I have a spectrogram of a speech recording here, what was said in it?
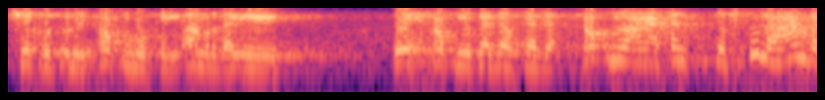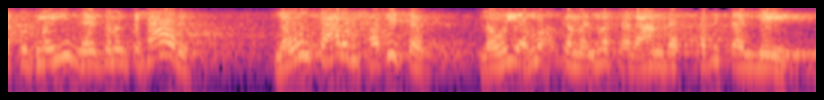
شيخ وتقول الحكم في الأمر ده إيه؟ إيه حكم كذا وكذا؟ حكم يعني عشان تفصلها عندك وتميزها أنت ما أنتش عارف. لو أنت عارف مش هتسأل. لو هي محكمة المسألة عندك هتسأل ليه؟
